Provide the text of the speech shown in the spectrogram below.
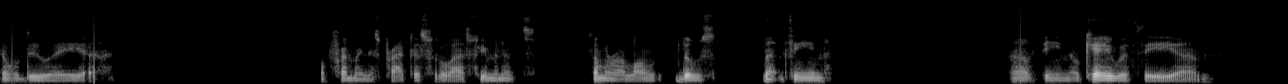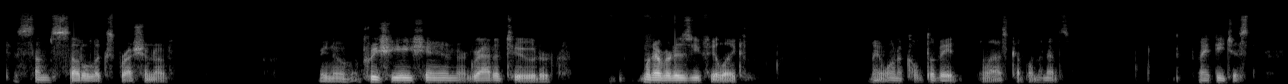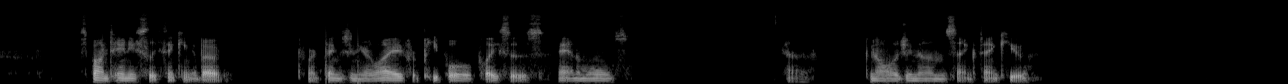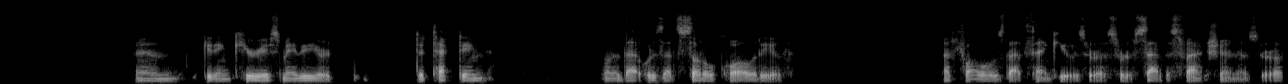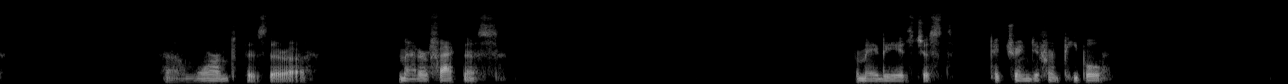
Then we'll do a, uh, a friendliness practice for the last few minutes, somewhere along those that theme of being okay with the um, just some subtle expression of you know appreciation or gratitude or whatever it is you feel like you might want to cultivate the last couple minutes. Might be just spontaneously thinking about different things in your life or people, places, animals, of acknowledging them, saying thank you, and getting curious maybe or detecting what is that what is that subtle quality of that follows that thank you? Is there a sort of satisfaction? Is there a, a warmth? Is there a matter of factness? Or maybe it's just picturing different people,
